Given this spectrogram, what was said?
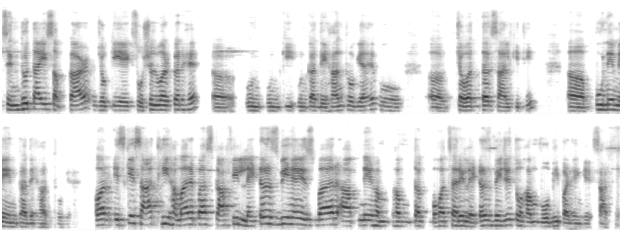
सिंधुताई सबकार, जो कि एक सोशल वर्कर है उन, उनकी, उनका देहांत हो गया है। वो चौहत्तर साल की थी। पुणे में इनका देहांत हो गया है। और इसके साथ ही हमारे पास काफ़ी लेटर्स भी है। इस बार आपने हम हम तक बहुत सारे लेटर्स भेजे तो हम वो भी पढ़ेंगे साथ में।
